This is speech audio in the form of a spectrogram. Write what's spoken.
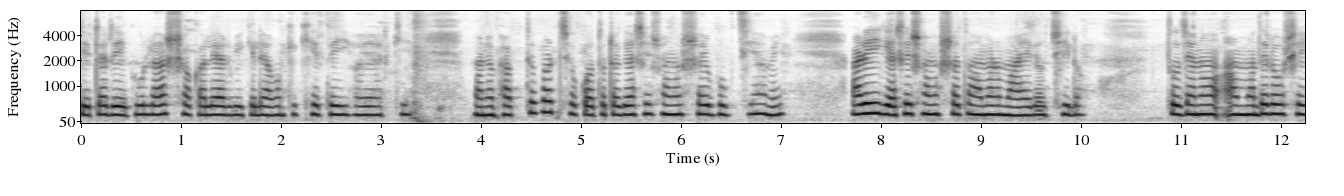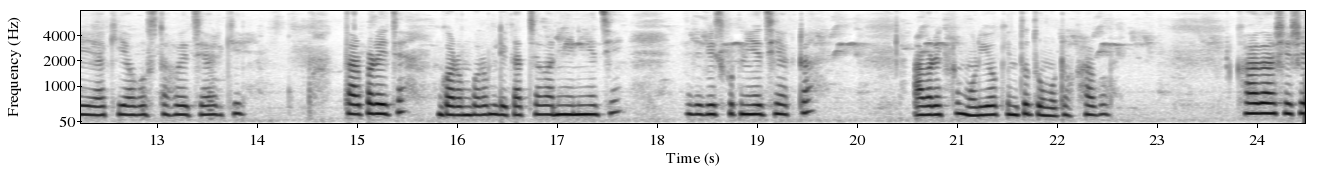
যেটা রেগুলার সকালে আর বিকেলে আমাকে খেতেই হয় আর কি। মানে ভাবতে পারছ কতটা গ্যাসের সমস্যায় ভুগছি আমি? আর এই গ্যাসের সমস্যা তো আমার মায়েরও ছিল। তো যেন আমাদেরও সেই একই অবস্থা হয়েছে আর কি। তারপরে এই যে গরম গরম লিকার চা বানিয়ে নিয়েছি। এই যে বিস্কুট নিয়েছি একটা। আবার একটু মুড়িও কিন্তু দুমুটো খাব। খাওয়া দাওয়া শেষে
